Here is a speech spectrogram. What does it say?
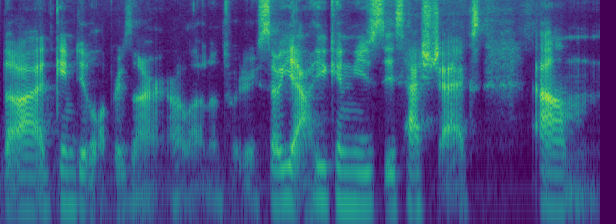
but game developers aren't allowed on Twitter. So yeah, you can use these hashtags. Um,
